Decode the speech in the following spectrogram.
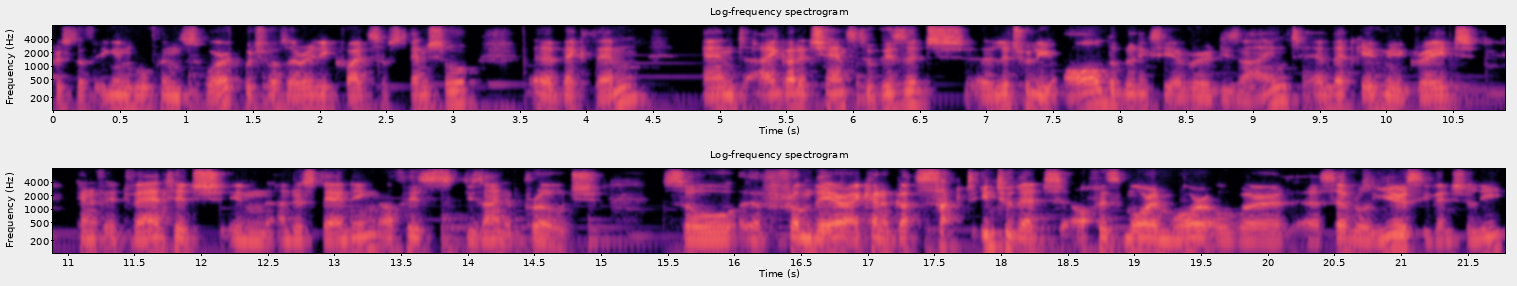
Christoph Ingenhoven's work, which was already quite substantial uh, back then. And I got a chance to visit uh, literally all the buildings he ever designed. And that gave me a great kind of advantage in understanding of his design approach so uh, from there i kind of got sucked into that office more and more over uh, several years eventually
